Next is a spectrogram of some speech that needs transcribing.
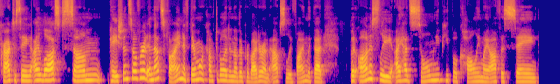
practicing i lost some patients over it and that's fine if they're more comfortable at another provider i'm absolutely fine with that but honestly i had so many people calling my office saying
